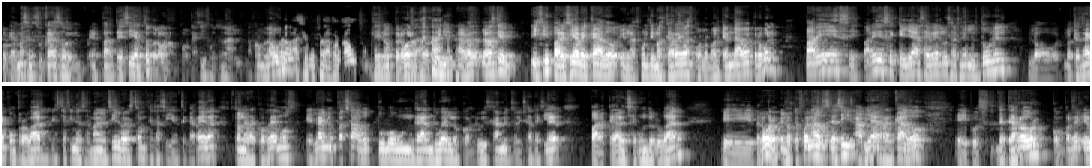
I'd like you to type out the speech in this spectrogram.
porque además en su caso en, en parte es cierto, pero bueno, porque así funciona la Fórmula 1. Pero así funciona la Fórmula 1. Sí, no, pero bueno, pero sí, la, verdad, la verdad es que, y sí, parecía becado en las últimas carreras por lo mal que andaba, pero bueno, parece, parece que ya se ve luz al final del túnel, lo, lo tendrá que comprobar este fin de semana en Silverstone, que es la siguiente carrera, donde recordemos, el año pasado tuvo un gran duelo con Lewis Hamilton y Charles Leclerc para quedar en segundo lugar, eh, pero bueno, en lo que fue en Austria, sí, había arrancado eh, pues de terror, era,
